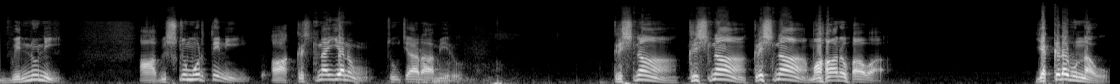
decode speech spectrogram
వెన్నుని ఆ విష్ణుమూర్తిని ఆ కృష్ణయ్యను చూచారా మీరు? కృష్ణ కృష్ణ కృష్ణ మహానుభావ! ఎక్కడ ఉన్నావు?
